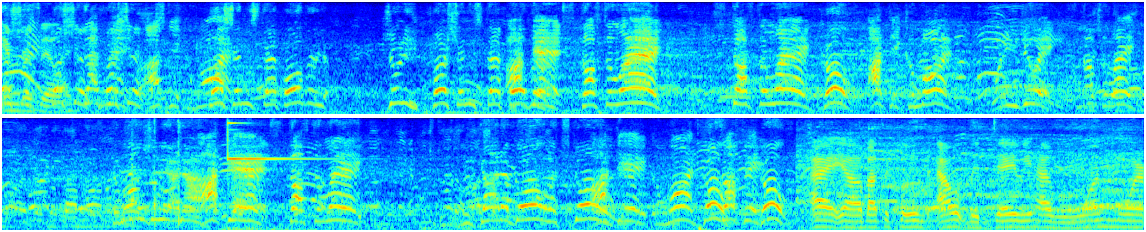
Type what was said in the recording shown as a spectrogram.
in Brazil. Push and step over. Judy, push and step over. Ate, stuff the leg. Stuff the leg. Go. Ate, come on. What are you doing? Stuff the leg. Come on, Juliana. Ate, stuff the leg. You gotta go. Let's go. Ate, come on. Go. Stuff it. Go. All right, y'all, about to close out the day. We have one more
